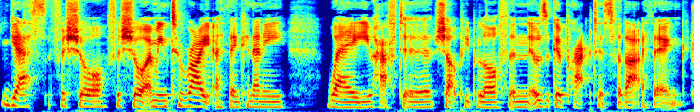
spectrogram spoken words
Yes, for sure, for sure. I mean, to write, I think in any way you have to shut people off, and it was a good practice for that, I think.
